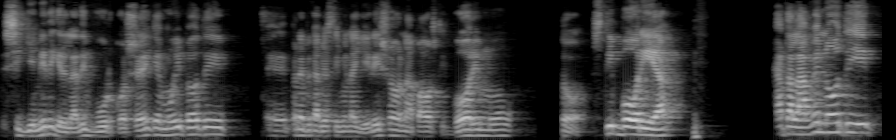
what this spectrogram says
συγκινήθηκε, δηλαδή βούρκωσε και μου είπε ότι ε, πρέπει κάποια στιγμή να γυρίσω, να πάω στην κόρη μου. Το. Στην πορεία, καταλαβαίνω ότι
